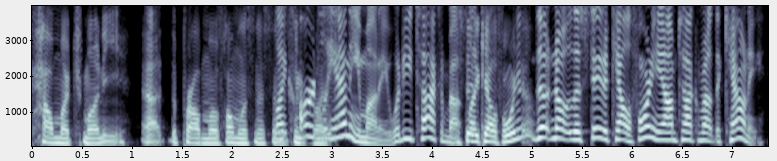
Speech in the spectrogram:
how much money at the problem of homelessness like hardly any money. What are you talking about? the state Like, of California? the, no, the state of California. I'm talking about the county.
